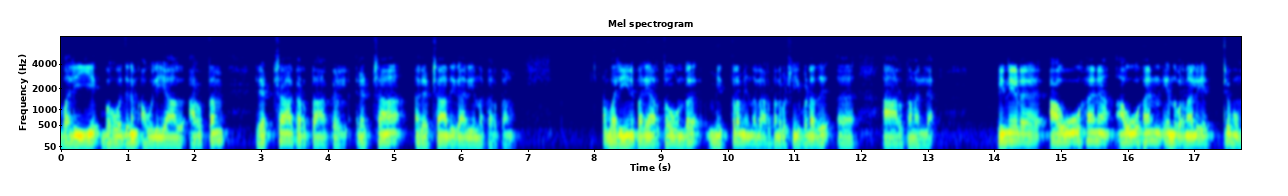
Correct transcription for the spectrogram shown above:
വലിയ ബഹുവചനം ഔലിയാ. അർത്ഥം രക്ഷാകർത്താക്കൾ രക്ഷാ രക്ഷാധികാരി എന്നൊക്കെ അർത്ഥമാണ് വലിയന് പല അർത്ഥവുമുണ്ട് മിത്രം എന്നുള്ള അർത്ഥമുണ്ട്. പക്ഷേ ഇവിടെ അത് ആ അർത്ഥമല്ല. പിന്നീട് ഔഹന ഔഹൻ എന്ന് പറഞ്ഞാൽ ഏറ്റവും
